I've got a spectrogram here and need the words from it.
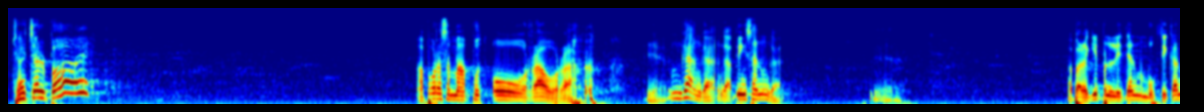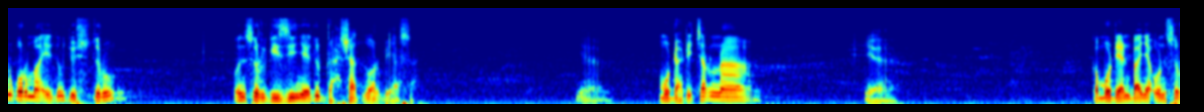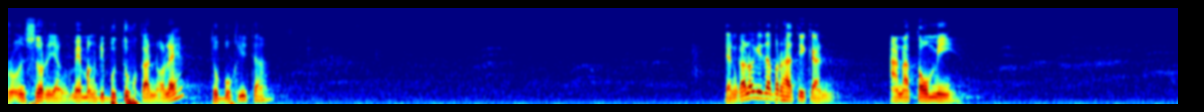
Jajal baik. Apa orang semaput? Ora, ora. ya, enggak, enggak, enggak pingsan enggak. Ya. Apalagi penelitian membuktikan kurma itu justru unsur gizinya itu dahsyat luar biasa. Ya. Mudah dicerna. Ya. Kemudian banyak unsur-unsur yang memang dibutuhkan oleh tubuh kita. Dan kalau kita perhatikan anatomi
